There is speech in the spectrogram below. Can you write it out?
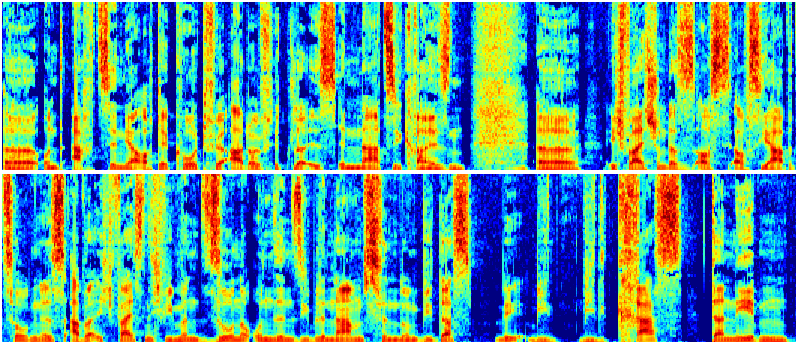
äh, und 18 ja auch der Code für Adolf Hitler ist in Nazi-Kreisen. Äh, ich weiß schon, dass es aufs, aufs Jahr bezogen ist, aber ich weiß nicht, wie man so eine unsensible Namensfindung, wie das, wie, wie, wie krass daneben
